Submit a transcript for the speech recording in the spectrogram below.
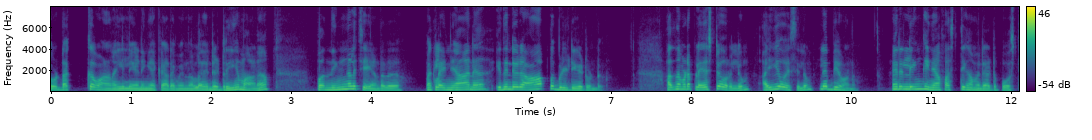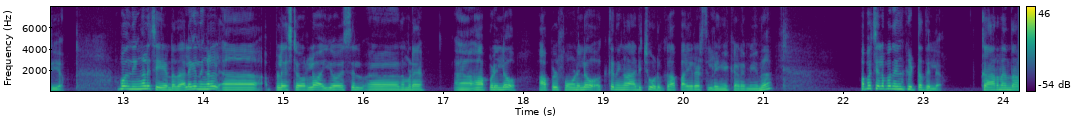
തുടക്കമാണ് ഈ ലേണിംഗ് അക്കാഡമി എന്നുള്ളത് എന്റെ ഡ്രീമാണ്. അപ്പോൾ നിങ്ങൾ ചെയ്യേണ്ടത് മക്കളെ ഞാൻ ഇതിന്റെ ഒരു ആപ്പ് ബിൽഡ് ചെയ്തിട്ടുണ്ട്. അത് നമ്മുടെ പ്ലേ സ്റ്റോറിലും ഐ ഒ എസിലും ലഭ്യമാണ്. അതിന്റെ ലിങ്ക് ഞാൻ ഫസ്റ്റ് കമന്റായിട്ട് പോസ്റ്റ് ചെയ്യാം. അപ്പോൾ നിങ്ങൾ ചെയ്യേണ്ടത് അല്ലെങ്കിൽ നിങ്ങൾ പ്ലേ സ്റ്റോറിലോ ഐ ഒ എസിൽ നമ്മുടെ ആപ്പിളിലോ ആപ്പിൾ ഫോണിലോ ഒക്കെ നിങ്ങൾ അടിച്ചു കൊടുക്കുക പൈറേറ്റ്സ് ലിങ്ക് അക്കാഡമിയിൽ അപ്പോൾ ചിലപ്പോൾ നിങ്ങൾക്ക് കിട്ടത്തില്ല. കാരണം എന്താ?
